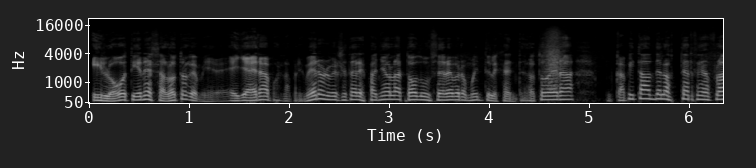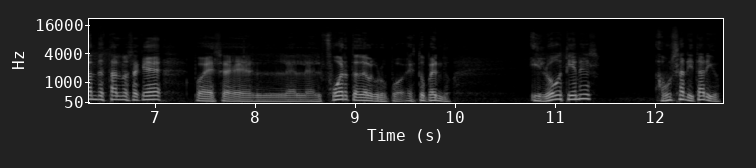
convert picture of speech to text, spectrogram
y luego tienes al otro que ella era pues la primera universitaria española, todo un cerebro muy inteligente. El otro era un capitán de los tercios de Flandes, tal no sé qué, pues el, el fuerte del grupo, estupendo. Y luego tienes a un sanitario.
